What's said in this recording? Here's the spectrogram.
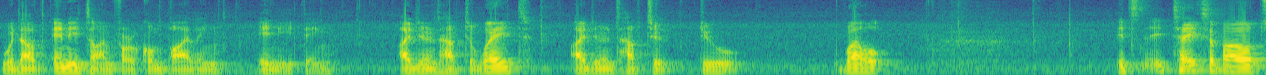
without any time for compiling anything. I didn't have to wait. I didn't have to do, well, it's, it takes about,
